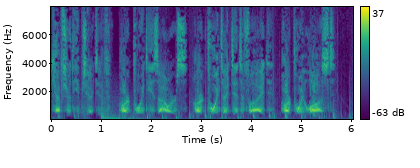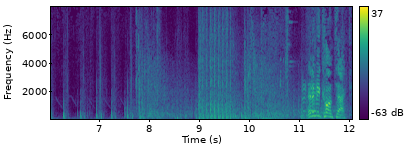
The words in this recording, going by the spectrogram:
Capture the objective. Hard point is ours. Hard point identified. Hard point lost. Enemy contact!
